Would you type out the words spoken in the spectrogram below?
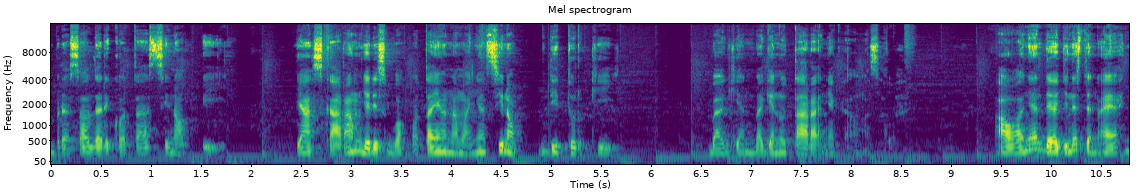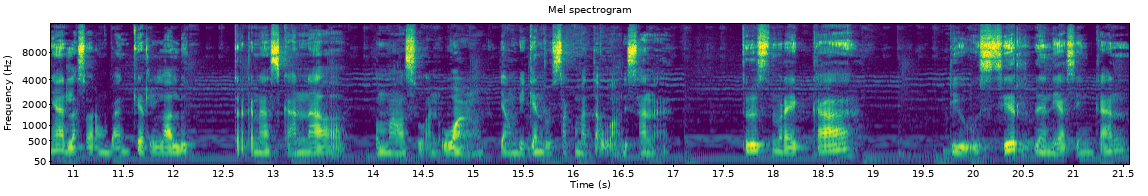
berasal dari kota Sinopi, yang sekarang menjadi sebuah kota yang namanya Sinop di Turki, bagian-bagian utaranya kalau nggak salah. Awalnya Diogenes dan ayahnya adalah seorang bankir lalu terkena skandal pemalsuan uang yang bikin rusak mata uang di sana. Terus mereka diusir dan diasingkan,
